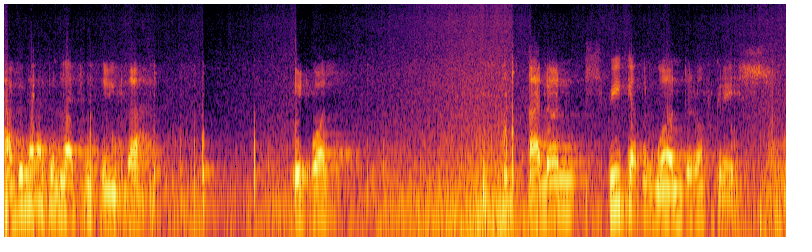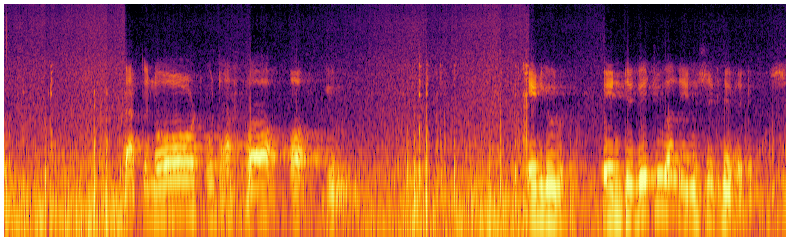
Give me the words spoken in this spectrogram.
Have you never been led to think that it was an unspeakable wonder of grace that the Lord would have thought of you in your individual insignificance,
